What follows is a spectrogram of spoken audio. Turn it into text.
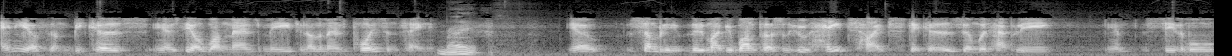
any of them because you know it's the old one man's meat, another man's poison thing. Right. You know, somebody there might be one person who hates hype stickers and would happily you know see them all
